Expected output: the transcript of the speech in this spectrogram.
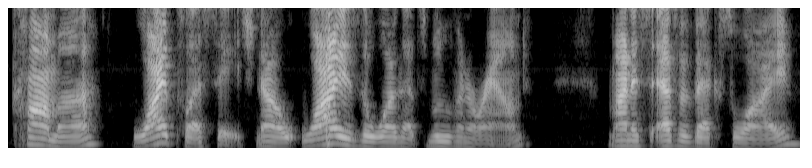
comma, y plus h. Now, y is the one that's moving around, minus f of xy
